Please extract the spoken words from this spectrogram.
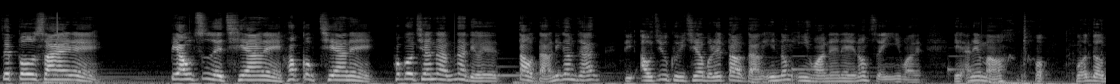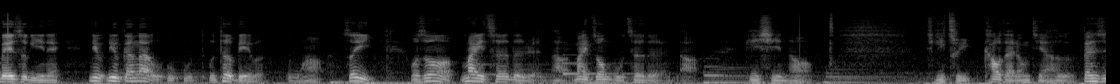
这保赛呢？标致的车呢？法国车呢？法国车那那就会倒档，你敢知影？伫欧洲开车无咧倒档，因拢圆环的呢，拢全圆环的。诶，安尼嘛，我我都卖出去呢。你你有感觉有有有特别无？有哈。所以我说卖车的人啊，卖中古车的人啊，其实吼，一个嘴口才拢真好，但是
